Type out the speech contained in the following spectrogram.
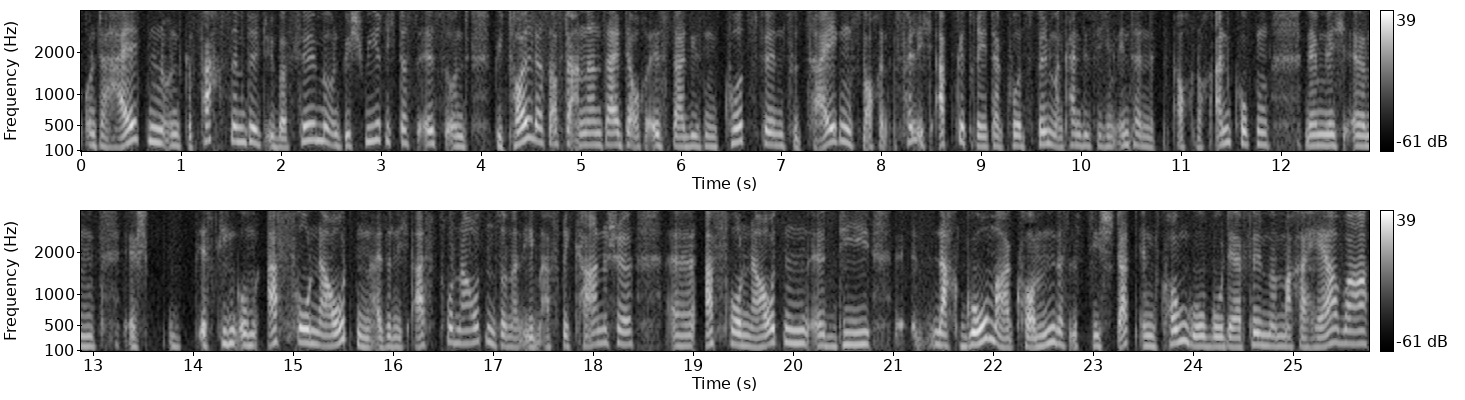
unterhalten und gefachsimpelt über Filme und wie schwierig das ist und wie toll das auf der anderen Seite auch ist, da diesen Kurzfilm zu zeigen. Es war auch ein völlig abgedrehter Kurzfilm. Man kann die sich im Internet auch noch angucken. Nämlich ähm, es ging um Afronauten, also nicht Astronauten, sondern eben afrikanische äh, Afronauten, äh, die äh, nach Goma kommen. Das ist die Stadt im Kongo, wo der Filmemacher her war.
